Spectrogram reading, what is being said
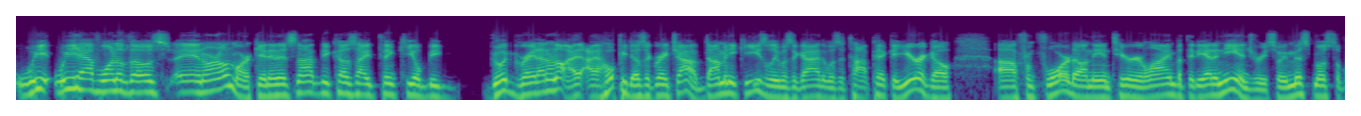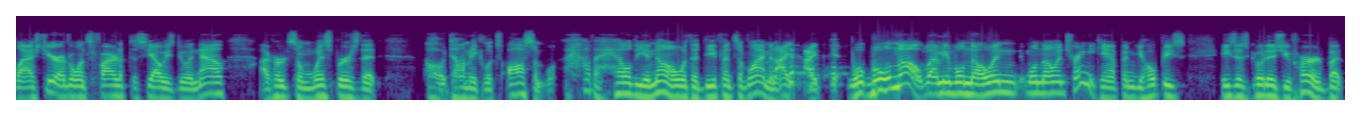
we we have one of those in our own market, and it's not because I think he'll be good, great. I don't know. I, I hope he does a great job. Dominique Easley was a guy that was a top pick a year ago uh, from Florida on the interior line, but that he had a knee injury, so he missed most of last year. Everyone's fired up to see how he's doing now. I've heard some whispers that. Oh, Dominique looks awesome. Well, how the hell do you know with a defensive lineman? I, I, we'll, we'll know. I mean, we'll know in, we'll know in training camp, and you hope he's, he's as good as you've heard. But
